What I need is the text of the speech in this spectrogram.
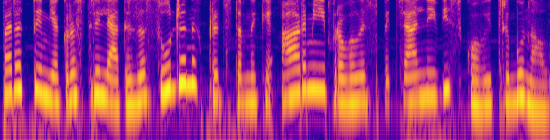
Перед тим як розстріляти засуджених, представники армії провели спеціальний військовий трибунал.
